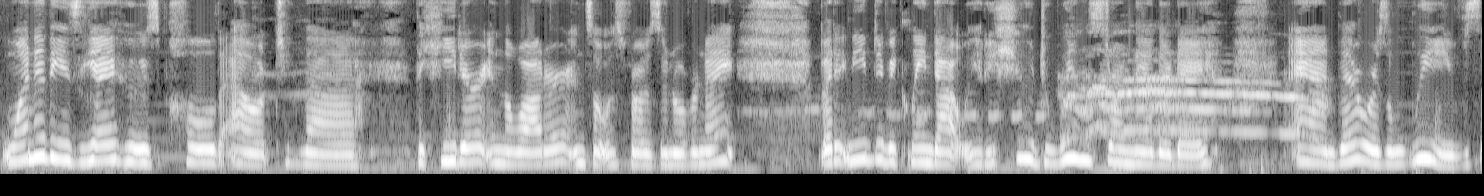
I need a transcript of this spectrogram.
One of these yahoos pulled out the the heater in the water and so it was frozen overnight. But it needed to be cleaned out. We had a huge windstorm the other day and there was leaves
